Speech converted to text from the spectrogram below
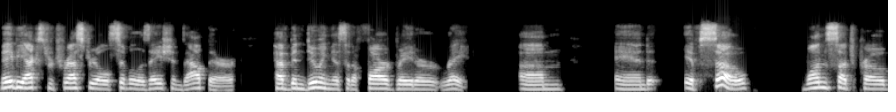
maybe extraterrestrial civilizations out there have been doing this at a far greater rate. Um, and if so, one such probe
